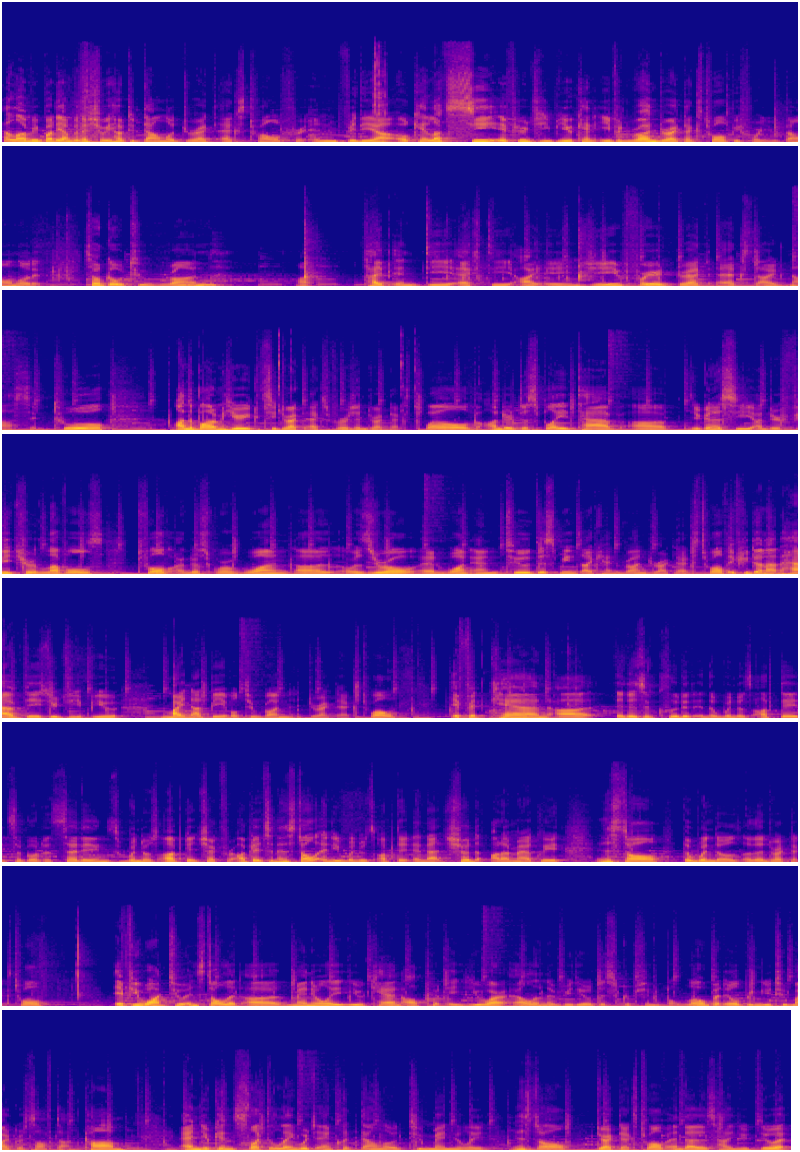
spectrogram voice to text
Hello everybody, I'm going to show you how to download DirectX 12 for NVIDIA. Okay, let's see if your GPU can even run DirectX 12 before you download it. So go to run, uh, type in DXDIAG for your DirectX diagnostic tool. On the bottom here, you can see DirectX version, DirectX 12. Under display tab, uh, you're gonna see under feature levels, 12 underscore 1 uh, or 0 and 1 and 2. This means I can run DirectX 12. If you do not have these, your GPU might not be able to run DirectX 12. If it can, uh, it is included in the Windows update. So go to settings, Windows update, check for updates and install any Windows update and that should automatically install the Windows or the DirectX 12 if you want to install it uh, manually, you can. I'll put a URL in the video description below, but it'll bring you to Microsoft.com. And you can select the language and click download to manually install DirectX 12, and that is how you do it.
